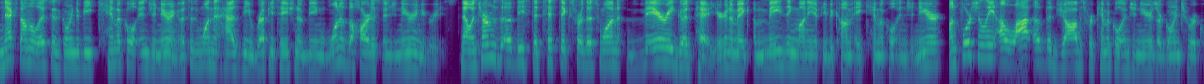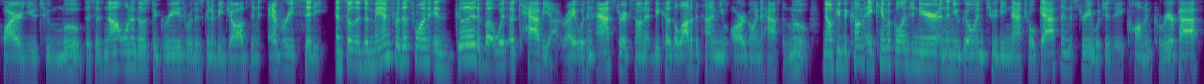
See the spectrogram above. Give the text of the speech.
Next on the list is going to be chemical engineering. This is one that has the reputation of being one of the hardest engineering degrees. Now, in terms of the statistics for this one, very good pay. You're gonna make amazing money if you become a chemical engineer. Unfortunately, a lot of the jobs for chemical engineers are going to require you to move. This is not one of those degrees where there's gonna be jobs in every city. And so the demand for this one is good, but with a caveat, right? With an asterisk on it because a lot of the time you are going to have to move. Now, if you become a chemical engineer and then you go into the natural gas industry, which is a common career path,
